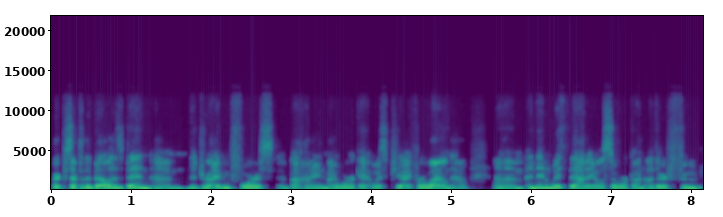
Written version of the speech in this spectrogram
Breakfast After the Bell has been um, the driving force behind my work at OSPI for a while now. Um, and then with that, I also work on other food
